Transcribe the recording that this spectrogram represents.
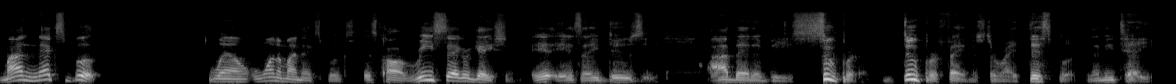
My next book, well, one of my next books is called Resegregation. It is a doozy. I better be super duper famous to write this book. Let me tell you,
